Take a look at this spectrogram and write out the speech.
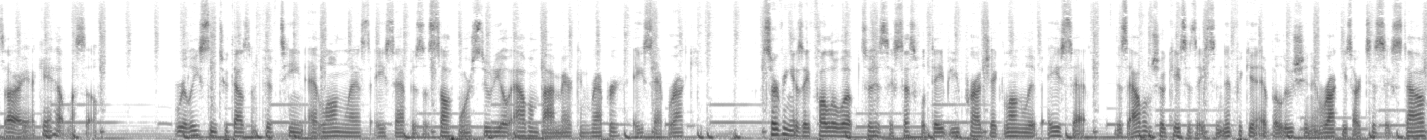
Sorry, I can't help myself. Released in 2015, At Long Last ASAP is a sophomore studio album by American rapper ASAP Rocky. Serving as a follow up to his successful debut project Long Live ASAP, this album showcases a significant evolution in Rocky's artistic style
